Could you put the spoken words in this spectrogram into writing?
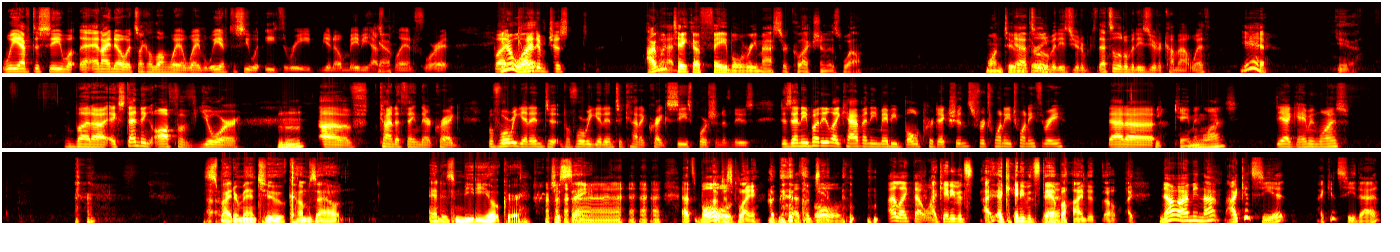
we have to see what. And I know it's like a long way away, but we have to see what E3 you know maybe has Yeah. planned for it. But you know kind what? of just I would ahead. take a Fable remaster collection as well. One, two, yeah, and that's three. a little bit easier to that's a little bit easier to come out with. Yeah. Yeah. But uh extending off of your Mm-hmm. of kind of thing there, Craig. Before we get into before we get into kind of Craig C's portion of news, does anybody like have any maybe bold predictions for 2023? That uh Gaming wise, yeah, gaming wise. Spider-Man 2 comes out and is mediocre. Just saying. That's bold. I'm just playing. That's bold. I like that one. I can't even. I can't even stand Yeah. behind it though. I, No, I mean that I could see it. I can see that.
